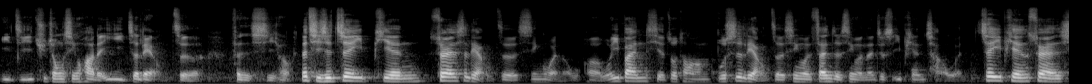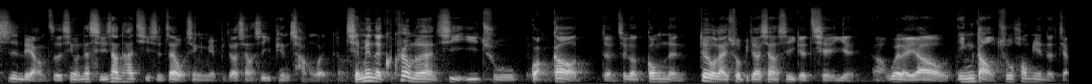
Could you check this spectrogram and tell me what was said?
以及去中心化的意义这两则。分析哈，那其实这一篇虽然是两则新闻，呃，我一般写作通常不是两则新闻、三则新闻，那就是一篇长文。这一篇虽然是两则新闻，但实际上它其实在我心里面比较像是一篇长文。前面的 Chrome 浏览器移除广告的这个功能，对我来说比较像是一个前言啊，为了要引导出后面的讲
